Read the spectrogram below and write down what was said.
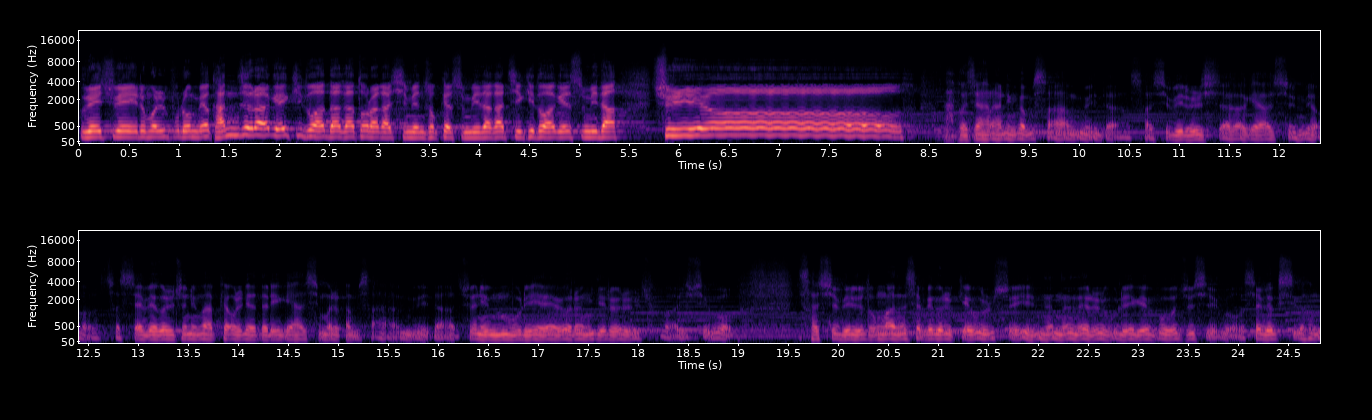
왜 주의 이름을 부르며 간절하게 기도하다가 돌아가시면 좋겠습니다. 같이 기도하겠습니다. 주여 아버지 하나님 감사합니다. 40일을 시작하게 하시며 첫 새벽을 주님 앞에 올려드리게 하심을 감사합니다. 주님 우리의 어른 길을 좋아하시고 40일 동안 새벽을 깨울 수 있는 은혜를 우리에게 부어주시고 새벽 시간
